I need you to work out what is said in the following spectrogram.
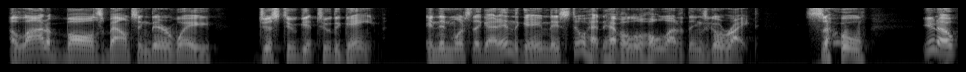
a lot of balls bouncing their way just to get to the game. And then once they got in the game, they still had to have a little, whole lot of things go right. So you know,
